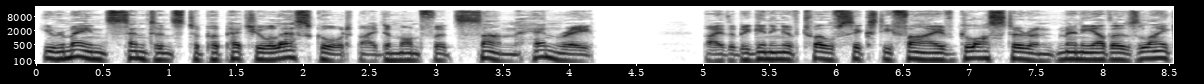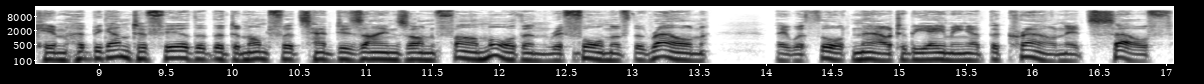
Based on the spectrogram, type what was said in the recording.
he remained sentenced to perpetual escort by de Montfort's son Henry. By the beginning of 1265, Gloucester and many others like him had begun to fear that the de Montforts had designs on far more than reform of the realm. They were thought now to be aiming at the crown itself.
